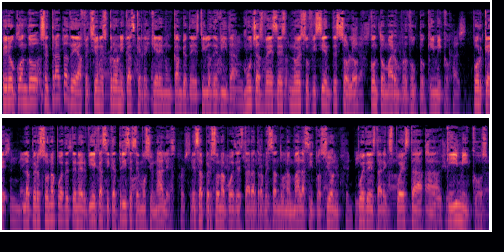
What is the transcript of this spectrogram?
Pero cuando se trata de afecciones crónicas que requieren un cambio de estilo de vida, muchas veces no es suficiente solo con tomar un producto químico, porque la persona puede tener viejas cicatrices emocionales, esa persona puede estar atravesando una mala situación, puede estar expuesta a químicos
